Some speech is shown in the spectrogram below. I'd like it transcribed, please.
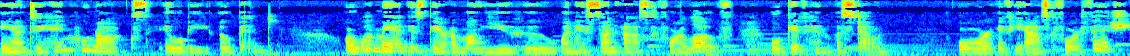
and to him who knocks it will be opened. Or what man is there among you who, when his son asks for a loaf, will give him a stone? Or if he asks for a fish,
